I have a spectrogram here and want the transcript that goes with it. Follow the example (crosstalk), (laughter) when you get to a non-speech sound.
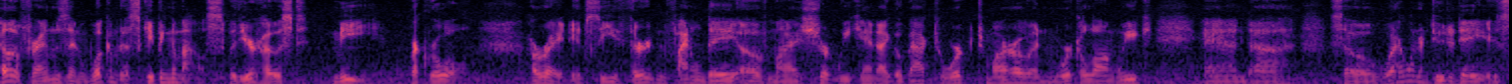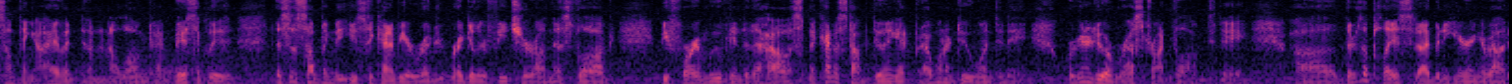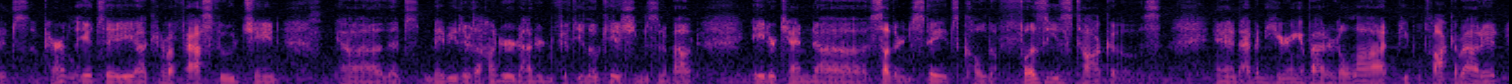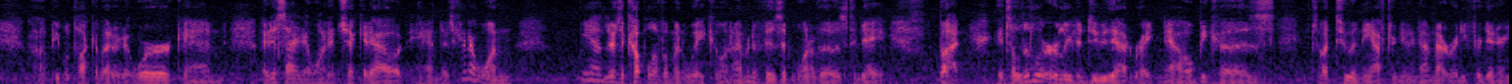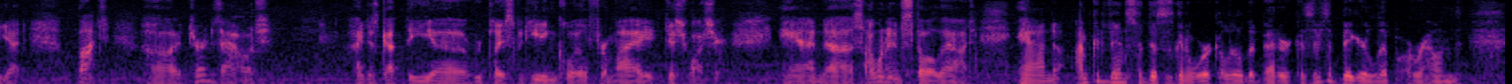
Hello, friends, and welcome to Escaping the Mouse with your host, me, Breck Rowell. All right, it's the third and final day of my short weekend. I go back to work tomorrow and work a long week. And uh, so, what I want to do today is something I haven't done in a long time. Basically, this is something that used to kind of be a reg- regular feature on this vlog before I moved into the house. And I kind of stopped doing it, but I want to do one today. We're going to do a restaurant vlog today. Uh, there's a place that I've been hearing about. It's apparently it's a uh, kind of a fast food chain uh, that's maybe there's 100, 150 locations in about eight or 10 uh, southern states called Fuzzy's Tacos. And I've been hearing about it a lot. People talk about it. Uh, people talk about it at work. And I decided I wanted to check it out. And there's kind of one yeah, there's a couple of them in Waco, and I'm going to visit one of those today. But it's a little early to do that right now because it's about 2 in the afternoon. I'm not ready for dinner yet. But uh, it turns out I just got the uh, replacement heating coil for my dishwasher. And uh, so I want to install that. And I'm convinced that this is going to work a little bit better because there's a bigger lip around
